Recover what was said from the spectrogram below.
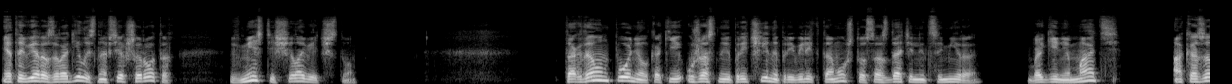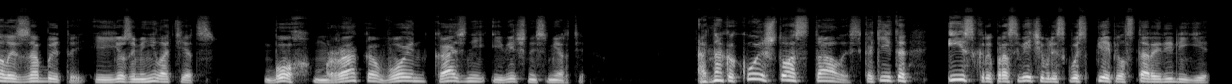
Эта вера зародилась на всех широтах, вместе с человечеством. Тогда он понял, какие ужасные причины привели к тому, что создательница мира, богиня-мать, оказалась забытой, и ее заменил отец, бог мрака, войн, казней и вечной смерти. Однако кое-что осталось, какие-то искры просвечивали сквозь пепел старой религии,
